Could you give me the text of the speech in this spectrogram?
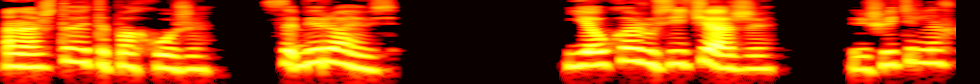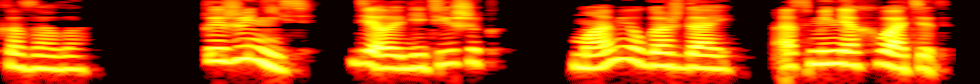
«А на что это похоже?» Собираюсь. Я ухожу сейчас же, решительно сказала. Ты женись, делай детишек. Маме угождай, а с меня хватит.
